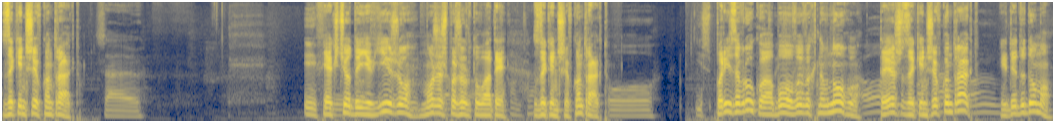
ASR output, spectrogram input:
закінчив контракт. Якщо доїв їжу, можеш пожартувати. Закінчив контракт. Порізав руку або вивихнув ногу, теж закінчив контракт. іди додому.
